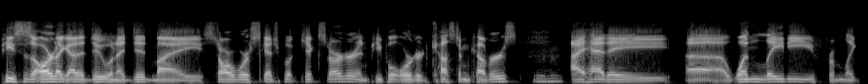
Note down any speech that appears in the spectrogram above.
pieces of art I got to do when I did my Star Wars sketchbook Kickstarter and people ordered custom covers. Mm-hmm. I had a uh, one lady from like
